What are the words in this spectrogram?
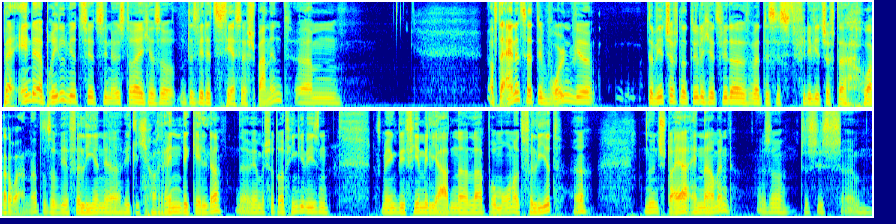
bei Ende April wird es jetzt in Österreich, also und das wird jetzt sehr, sehr spannend. Ähm, auf der einen Seite wollen wir der Wirtschaft natürlich jetzt wieder, weil das ist für die Wirtschaft der Horror. Nicht? Also wir verlieren ja wirklich horrende Gelder. Wir haben ja schon darauf hingewiesen, dass man irgendwie 4 Milliarden pro Monat verliert. Ja? Nur in Steuereinnahmen. Also das ist ähm,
